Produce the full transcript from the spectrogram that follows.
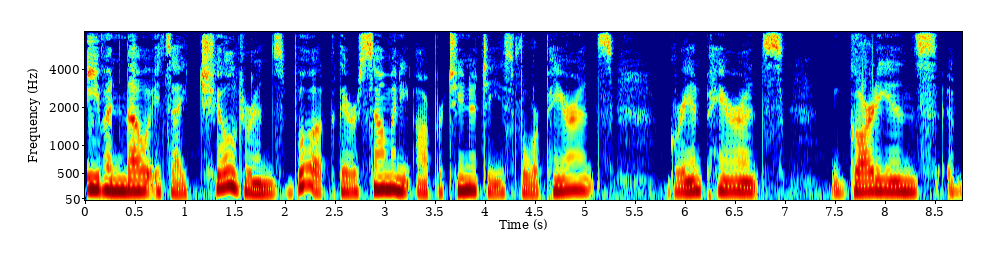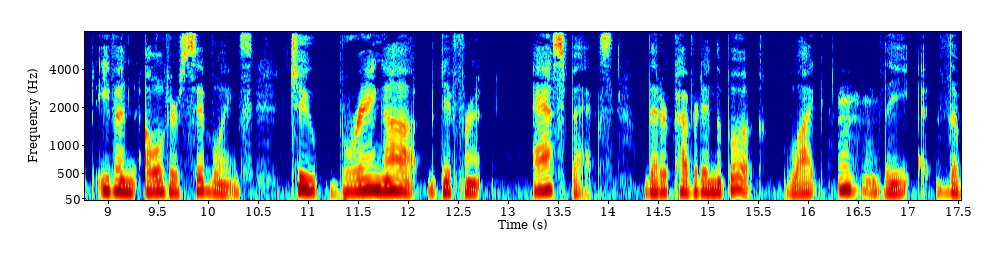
even though it's a children's book, there are so many opportunities for parents, grandparents, guardians, even older siblings to bring up different aspects that are covered in the book, like Mm-hmm. the the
